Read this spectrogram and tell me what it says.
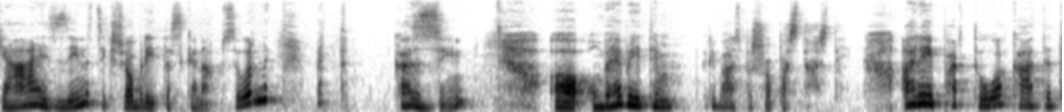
Jā, es zinu, cik šobrīd tas skan absurdi, bet kas zina? Un bērnam gribās par šo pastāstīt. Arī par to, kā tad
